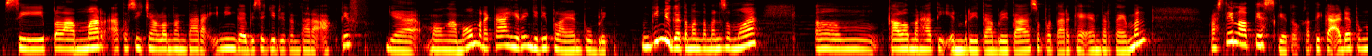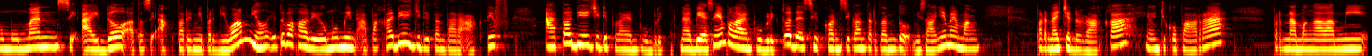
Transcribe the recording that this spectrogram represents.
si pelamar atau si calon tentara ini nggak bisa jadi tentara aktif, ya mau nggak mau mereka akhirnya jadi pelayan publik. Mungkin juga teman-teman semua um, kalau merhatiin berita-berita seputar kayak entertainment, pasti notice gitu ketika ada pengumuman si idol atau si aktor ini pergi wamil itu bakal diumumin apakah dia jadi tentara aktif atau dia jadi pelayan publik. Nah biasanya pelayan publik itu ada sikon-sikon tertentu. Misalnya memang pernah cederakah yang cukup parah, pernah mengalami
